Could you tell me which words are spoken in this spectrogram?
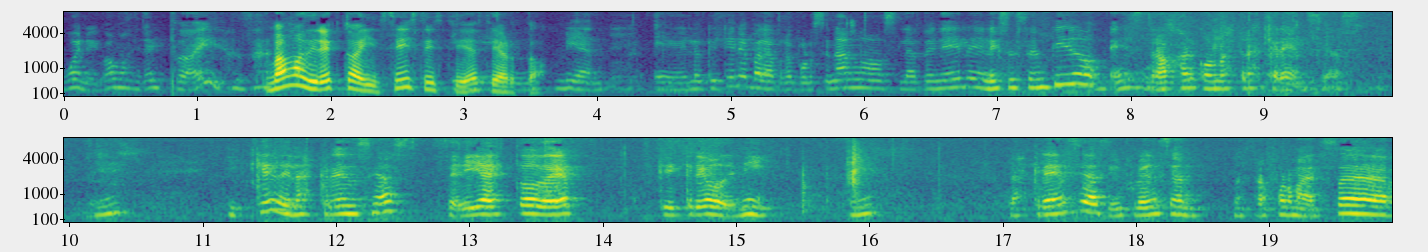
bueno, y vamos directo ahí. Vamos directo ahí, sí, sí, sí, es cierto. Bien, eh, lo que tiene para proporcionarnos la PNL en ese sentido es trabajar con nuestras creencias. ¿sí? ¿Y qué de las creencias sería esto de qué creo de mí? ¿sí? Las creencias influencian nuestra forma de ser,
